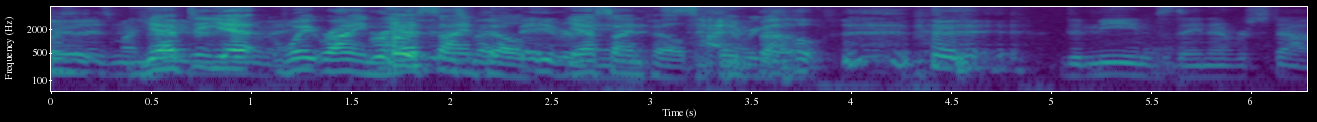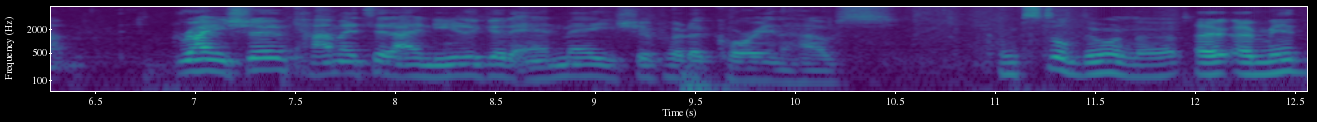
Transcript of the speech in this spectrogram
Frozen is my You have to favorite yeah. anime. Wait, Ryan. Frozen Yes, is Seinfeld. Yes, anime. Seinfeld. There we go. The memes, they never stop. Ryan, you should have commented. I need a good anime. You should put a Cory in the house. I'm still doing that. I, I made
